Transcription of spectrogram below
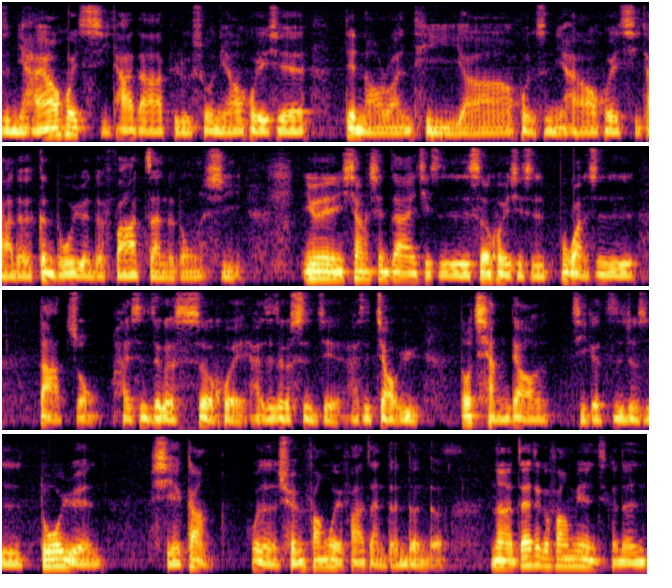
是你还要会其他的啊，比如说你要会一些电脑软体呀，或者是你还要会其他的更多元的发展的东西，因为像现在其实社会其实不管是大众还是这个社会，还是这个世界，还是教育，都强调几个字，就是多元、斜杠或者全方位发展等等的。那在这个方面，可能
